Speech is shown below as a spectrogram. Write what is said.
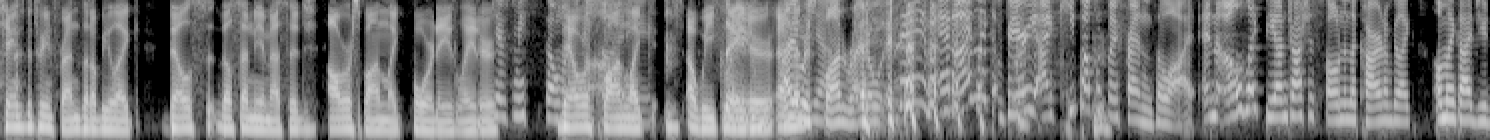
chains between friends that'll be like they'll they'll send me a message i'll respond like four days later Gives me so much. they'll respond anxiety. like a week Same. later I then- respond right away. Same. And I'm like very I keep up with my friends a lot. And I'll like be on Josh's phone in the car and I'll be like, oh my God, you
